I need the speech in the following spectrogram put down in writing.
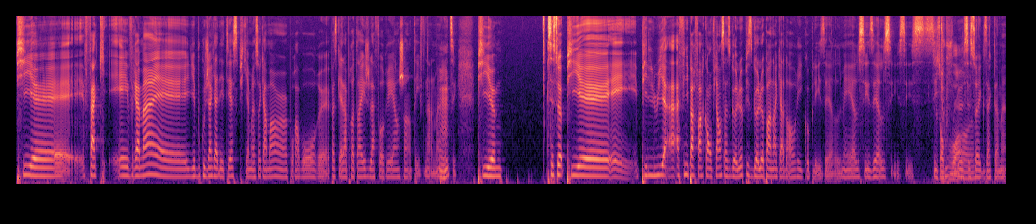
puis euh, fait est vraiment euh, il y a beaucoup de gens qui la détestent puis qui aimeraient ça qu'elle meure pour avoir euh, parce qu'elle la protège la forêt enchantée finalement Mhm. là, tu sais. puis euh, c'est ça. Puis, euh, puis lui a, a fini par faire confiance à ce gars-là. Puis ce gars-là, pendant qu'elle dort, il coupe les ailes. Mais elle, ses ailes, c'est c'est- c'est son tout, pouvoir. C'est ça, exactement.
